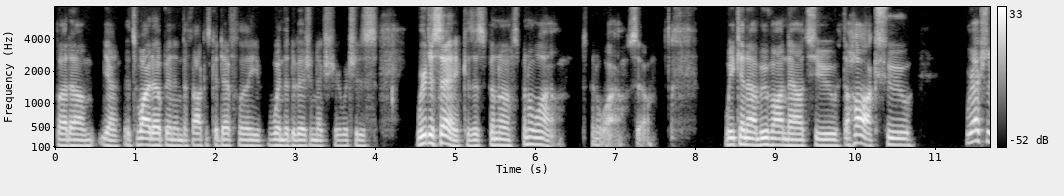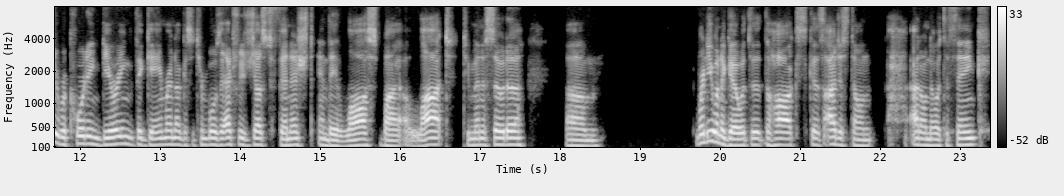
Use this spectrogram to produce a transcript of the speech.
But um, yeah, it's wide open, and the Falcons could definitely win the division next year, which is weird to say because it's been a it's been a while. It's been a while. So we can uh, move on now to the Hawks, who we're actually recording during the game right now because the Timberwolves actually just finished and they lost by a lot to Minnesota. Um, where do you want to go with the, the Hawks? Because I just don't I don't know what to think.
